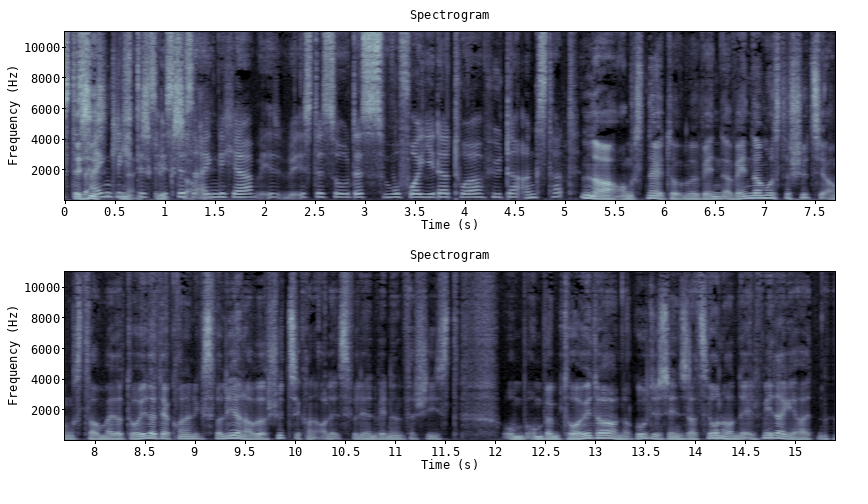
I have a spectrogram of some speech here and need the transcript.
Ist das, das eigentlich, ist, nein, das, ist das eigentlich, ja, ist das so das, wovor jeder Torhüter Angst hat? Na, Angst nicht. Wenn, wenn, dann muss der Schütze Angst haben, weil der Torhüter, der kann ja nichts verlieren, aber der Schütze kann alles verlieren, wenn er verschießt. Und, und beim Torhüter, na gut, die Sensation, hat einen Elfmeter gehalten.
